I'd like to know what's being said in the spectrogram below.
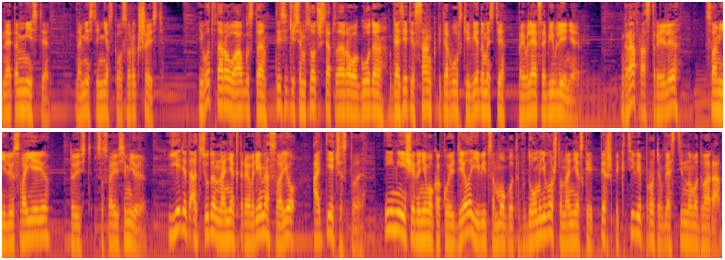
на этом месте, на месте Невского 46. И вот 2 августа 1762 года в газете «Санкт-Петербургские ведомости» появляется объявление. Граф Растрелли с фамилией своею, то есть со своей семьей, едет отсюда на некоторое время в свое отечество, и имеющие до него какое дело явиться могут в дом его, что на Невской перспективе против гостиного двора.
